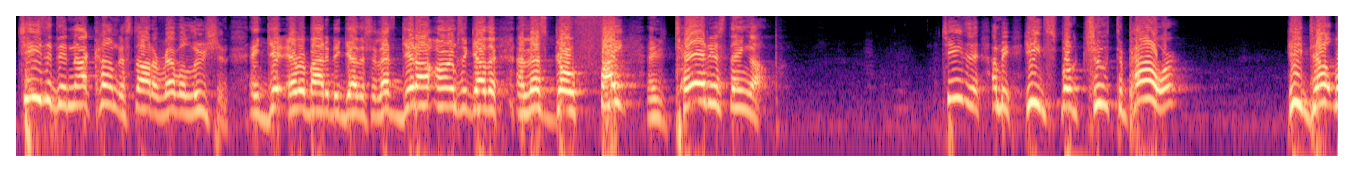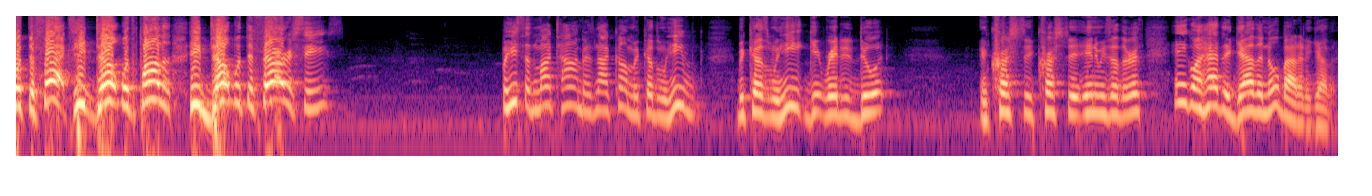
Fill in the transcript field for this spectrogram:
Jesus did not come to start a revolution and get everybody together. So let's get our arms together and let's go fight and tear this thing up. Jesus, I mean, he spoke truth to power. He dealt with the facts. He dealt with politics. He dealt with the Pharisees. But he says, My time has not come because when he because when he get ready to do it and crush the crush the enemies of the earth, he ain't gonna have to gather nobody together.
